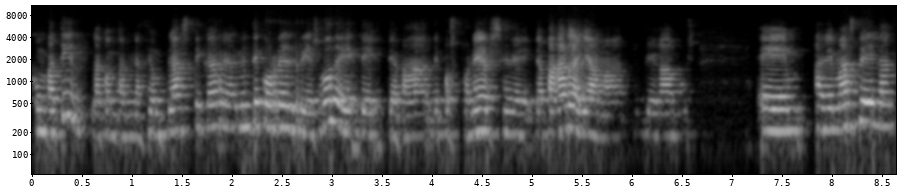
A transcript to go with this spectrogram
combatir la contaminación plástica realmente corre el riesgo de posponerse, de, apagar la llama, digamos. Eh, además de la,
